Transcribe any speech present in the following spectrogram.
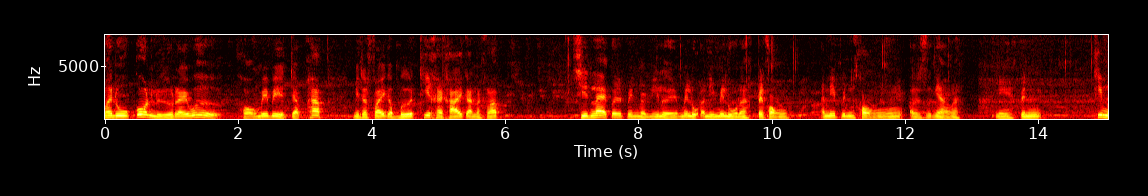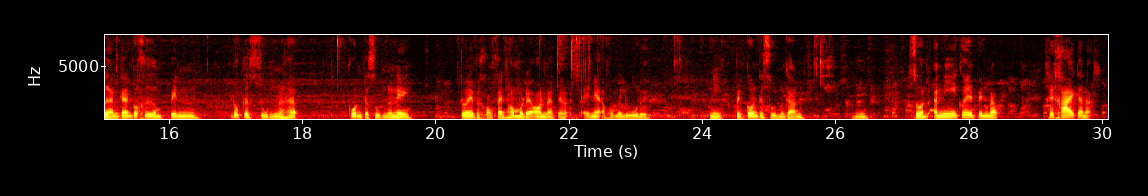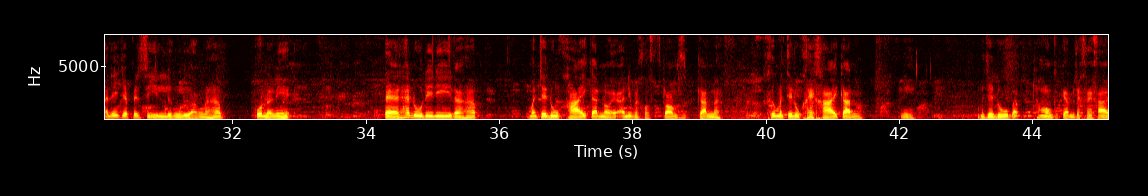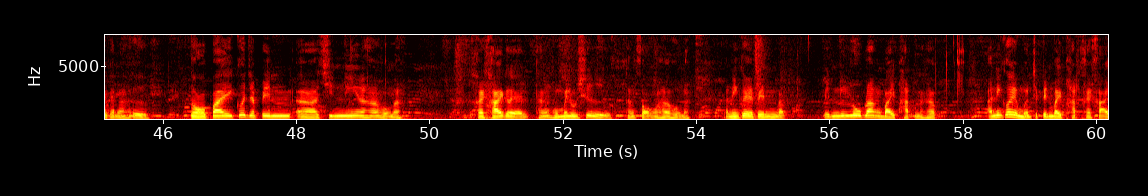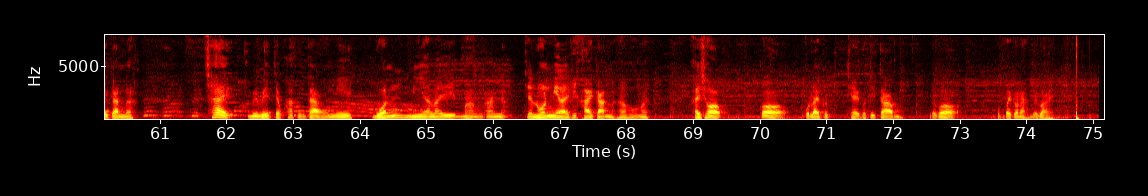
มาดูก้นหรือไรเวอร์ของเบเบดจากภาคมิทัสไฟกับเบิร์ดที่คล้ายๆกันนะครับ ชิ้นแรกก็จะเป็นแบบนี้เลยไม่รู้อันนี้ไม่รู้นะ เป็นของอันนี้เป็นของอะไรสักอย่างนะ นี่เป็นที่เหมือนกันก็คือเป็นลูกกระสุนนะครับก้นกระสุนนั่นเอง ตัวนี้เป็นของแฟนทอมโมเดออนนะ แต่ไอเนี้ยผมไม่รู้เลย นี่เป็นก้นกระสุนเหมือนกัน ส่วนอันนี้ก็จะเป็นแบบ คล้ายๆกันอะ อันนี้จะเป็นสีเหลืองๆนะครับ ก้นอันนี้ แต่ถ้าดูดีๆนะครับ มันจะดูคล้ายกันหน่อย อันนี้เป็นของสตรอมกันนะ คือมันจะดูคล้ายๆกัน นี่ มันจะดูแบบถ้ามองไกลๆมันจะคล้ายๆกันนะ เออ ต่อไปก็จะเป็นอ่าชิ้นนี้นะครับผมนะ คล้ายๆกันเลย ทั้งผมไม่รู้ชื่อทั้งสองนะครับผมนะ อันนี้ก็จะเป็นแบบเป็นรูปร่างใบพัดนะครับ อันนี้ก็เหมือนจะเป็นใบพัดคล้าย ๆกันนะ ใช่เบเบดจากภาคต่างๆ มีล้วนมีอะไรบางอันเนี่ยจะล้วนมีอะไรที่คล้ายกันนะครับผมนะ ใครชอบก็กดไลค์กดแชร์กดติดตาม แล้วก็ผมไปก่อนนะ บ๊ายบาย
